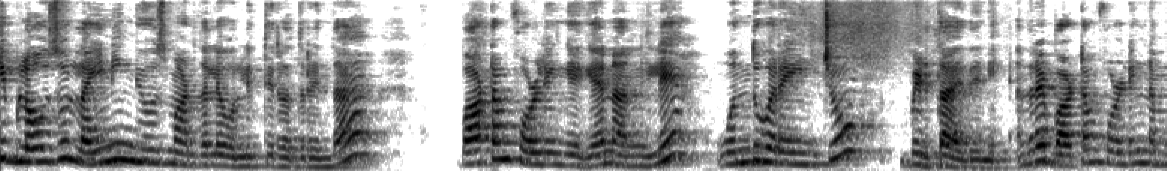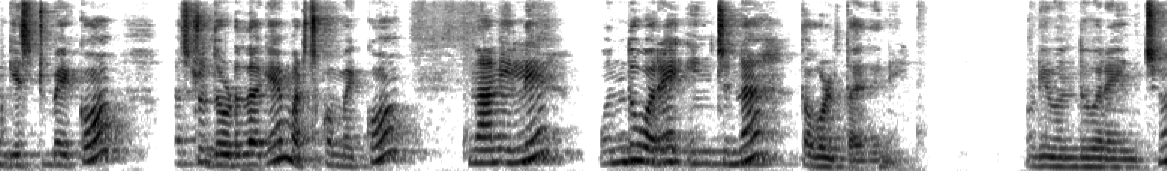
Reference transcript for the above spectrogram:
ಈ ಬ್ಲೌಸು ಲೈನಿಂಗ್ ಯೂಸ್ ಮಾಡ್ದಲೇ ಹೊಲಿತಿರೋದ್ರಿಂದ ಬಾಟಮ್ ಫೋಲ್ಡಿಂಗಿಗೆ ನಾನಿಲ್ಲಿ ಒಂದೂವರೆ ಇಂಚು ಬಿಡ್ತಾ ಇದ್ದೀನಿ. ಅಂದರೆ ಬಾಟಮ್ ಫೋಲ್ಡಿಂಗ್ ನಮ್ಗೆ ಎಷ್ಟು ಬೇಕೋ ಅಷ್ಟು ದೊಡ್ಡದಾಗೆ ಮರ್ಚ್ಕೊಬೇಕು. ನಾನಿಲ್ಲಿ ಒಂದೂವರೆ ಇಂಚನ್ನ ತಗೊಳ್ತಾ ಇದ್ದೀನಿ. ನೋಡಿ, ಒಂದೂವರೆ ಇಂಚು.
